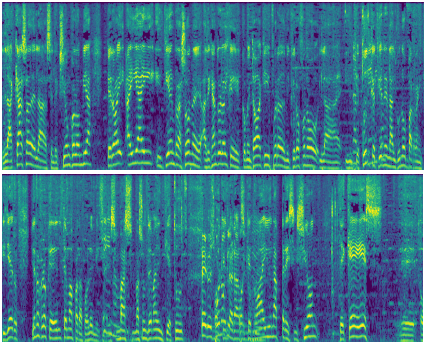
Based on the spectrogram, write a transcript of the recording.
la casa de la selección Colombia. Pero ahí hay, hay, y tienen razón, eh, Alejandro era el que comentaba aquí fuera del micrófono la inquietud que tienen algunos barranquilleros. Yo no creo que dé el tema para polémica, es más, más un tema de inquietud. Pero es bueno porque, aclarárselo, Porque no hay una precisión de qué es. Eh, o,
